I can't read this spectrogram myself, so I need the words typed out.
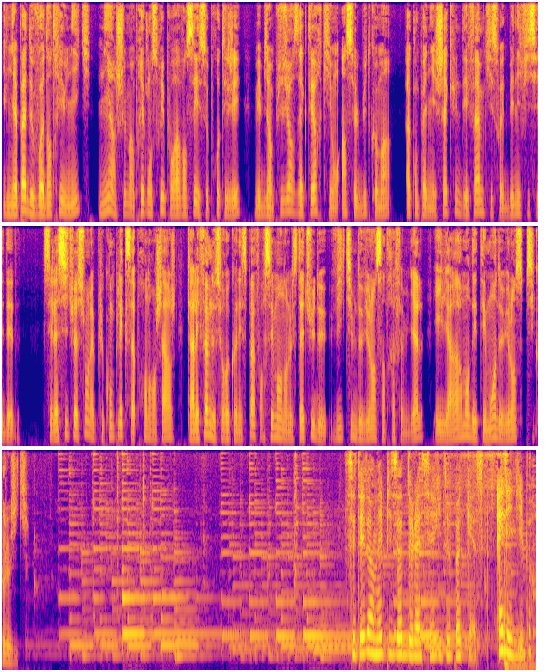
Il n'y a pas de voie d'entrée unique, ni un chemin préconstruit pour avancer et se protéger, mais bien plusieurs acteurs qui ont un seul but commun, accompagner chacune des femmes qui souhaitent bénéficier d'aide. C'est la situation la plus complexe à prendre en charge car les femmes ne se reconnaissent pas forcément dans le statut de victime de violence intrafamiliale et il y a rarement des témoins de violences psychologiques. C'était un épisode de la série de podcast Elle est libre,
